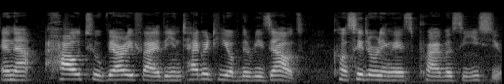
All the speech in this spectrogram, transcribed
and uh, how to verify the integrity of the result considering this privacy issue.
